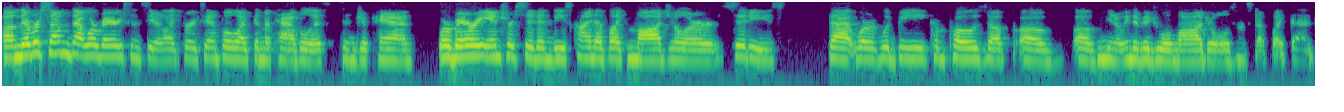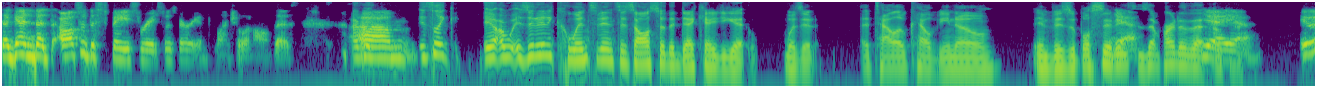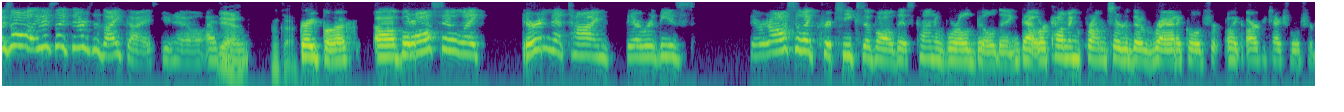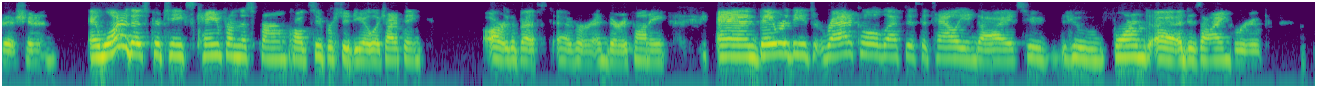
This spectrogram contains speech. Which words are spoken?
Um, there were some that were very sincere like for example like the metabolists in japan were very interested in these kind of like modular cities that were would be composed up of of you know individual modules and stuff like that. Again, that also the space race was very influential in all this. I mean, um, it's like, is it any coincidence? It's also the decade you get. Was it Italo Calvino, Invisible Cities? Yeah. Is that part of that? Yeah, okay. yeah. It was all. It was like there's the zeitgeist, you know. I yeah. think. Okay. Great book. Uh, but also like during that time, there were these there were also like critiques of all this kind of world building that were coming from sort of the radical like architectural tradition. And one of those critiques came from this firm called Superstudio which i think are the best ever and very funny. And they were these radical leftist italian guys who who formed a, a design group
